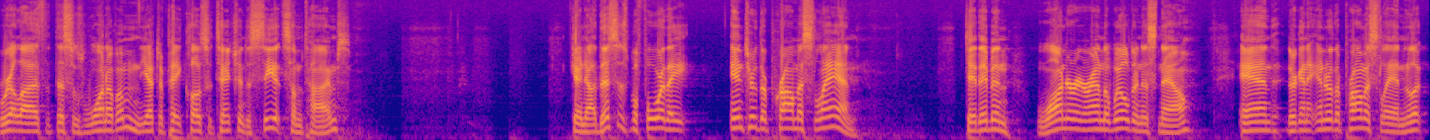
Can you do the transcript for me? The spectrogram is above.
realize that this was one of them. You have to pay close attention to see it sometimes. Okay, now this is before they enter the promised land. Okay, they've been wandering around the wilderness now, and they're going to enter the promised land. Look,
